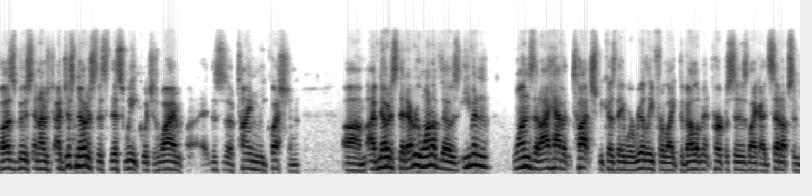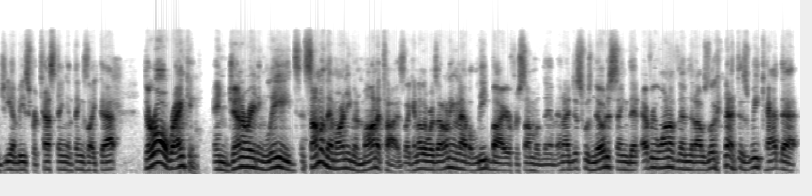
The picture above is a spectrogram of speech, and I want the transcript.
Buzzboost, and I, was, I just noticed this this week, which is why I'm, uh, this is a timely question. Um, I've noticed that every one of those, even ones that I haven't touched because they were really for like development purposes, like I'd set up some GMBs for testing and things like that, they're all ranking and generating leads and some of them aren't even monetized. Like in other words i don't even have a lead buyer for some of them. And i just was noticing that every one of them that i was looking at this week had that.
